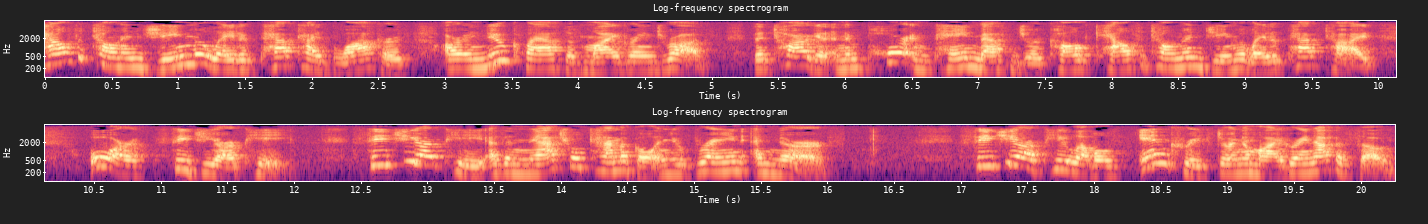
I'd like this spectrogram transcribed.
calcitonin gene-related peptide blockers are a new class of migraine drugs that target an important pain messenger called calcitonin gene-related peptide, or CGRP. CGRP is a natural chemical in your brain and nerves. CGRP levels increase during a migraine episode.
